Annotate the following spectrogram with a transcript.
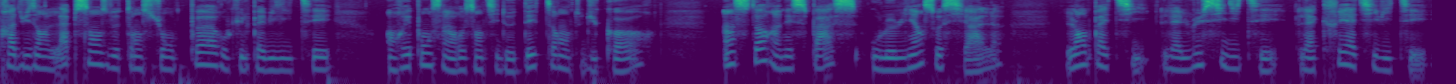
traduisant l'absence de tension, peur ou culpabilité en réponse à un ressenti de détente du corps, instaure un espace où le lien social, l'empathie, la lucidité, la créativité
